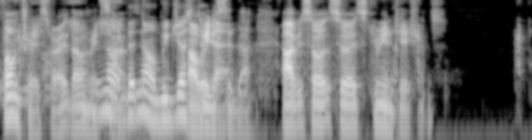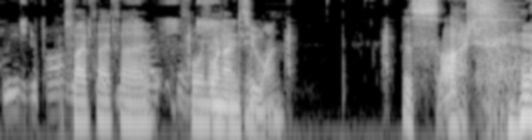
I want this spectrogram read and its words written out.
Phone trace, right? That would make no, sense. th- no, we just oh, did we that. just did that. Obvi- so, so it's communications. please deposit Five five five 25 cents. four Four nine nine two two one. one. This sucks.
